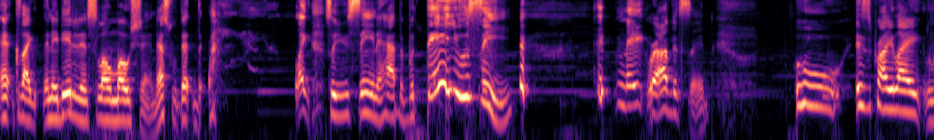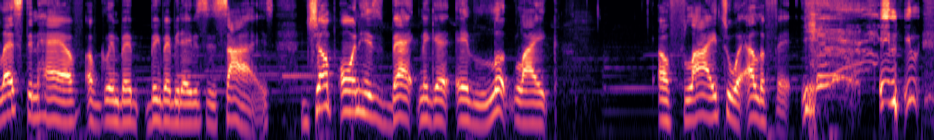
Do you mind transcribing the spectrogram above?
and like and they did it in slow motion. That's what that like so you seen it happen, but then you see Nate Robinson who is probably like less than half of Glen ba- Big Baby Davis's size, jump on his back, nigga. It looked like a fly to an elephant.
